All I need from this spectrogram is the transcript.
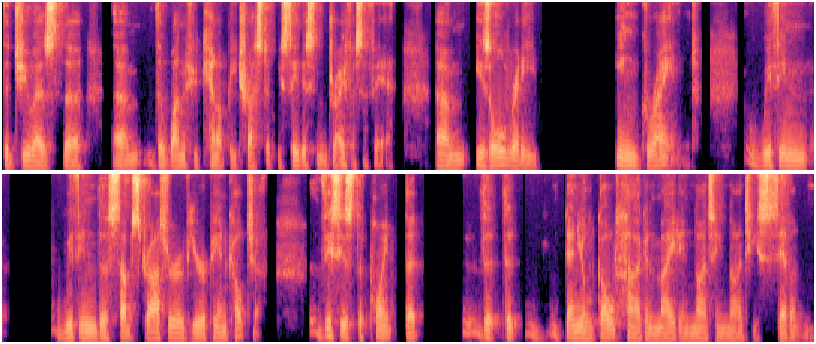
the Jew as the um, the one who cannot be trusted. We see this in Dreyfus affair, um, is already ingrained within within the substrata of European culture. This is the point that that, that Daniel Goldhagen made in 1997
